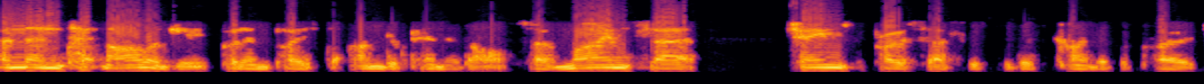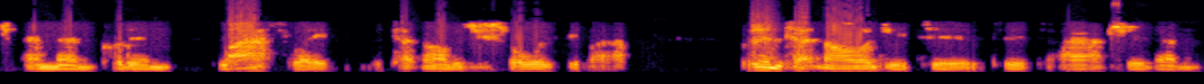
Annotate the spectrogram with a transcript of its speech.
And then technology put in place to underpin it all. So mindset, change the processes to this kind of approach, and then put in, lastly, the technology should always be last, put in technology to, to, to actually then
